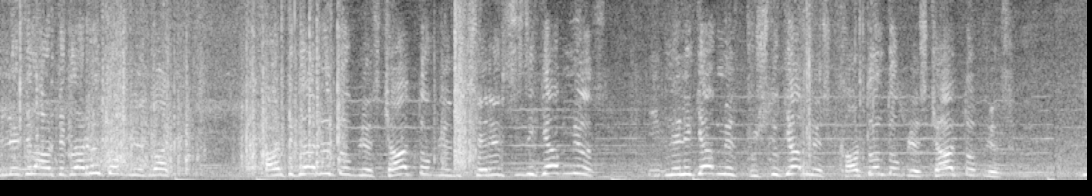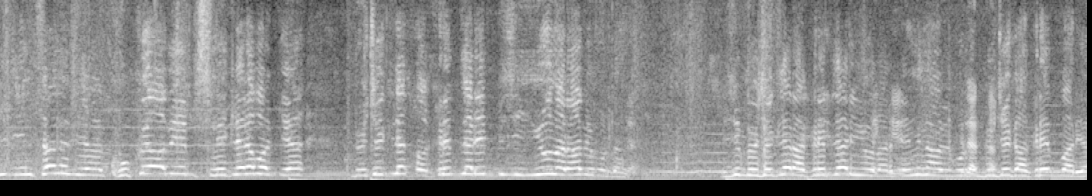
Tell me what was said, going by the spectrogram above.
milletin artıklarını topluyoruz bak. Artıklarını topluyoruz, kağıt topluyoruz, şerefsizlik yapmıyoruz. İbnelik yapmıyoruz, puşluk yapmıyoruz, karton topluyoruz, kağıt topluyoruz. Biz insanız ya, kokuyor abi hep sineklere bak ya. Böcekler, akrepler hep bizi yiyorlar abi burada. Bizi böcekler, akrepler yiyorlar. Emin abi burada dakika. böcek, akrep var ya.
